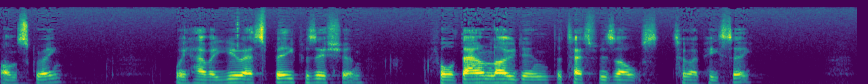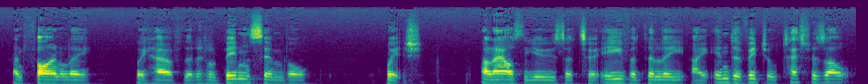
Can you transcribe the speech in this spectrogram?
on screen. We have a USB position for downloading the test results to a PC. And finally, we have the little bin symbol which allows the user to either delete an individual test result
